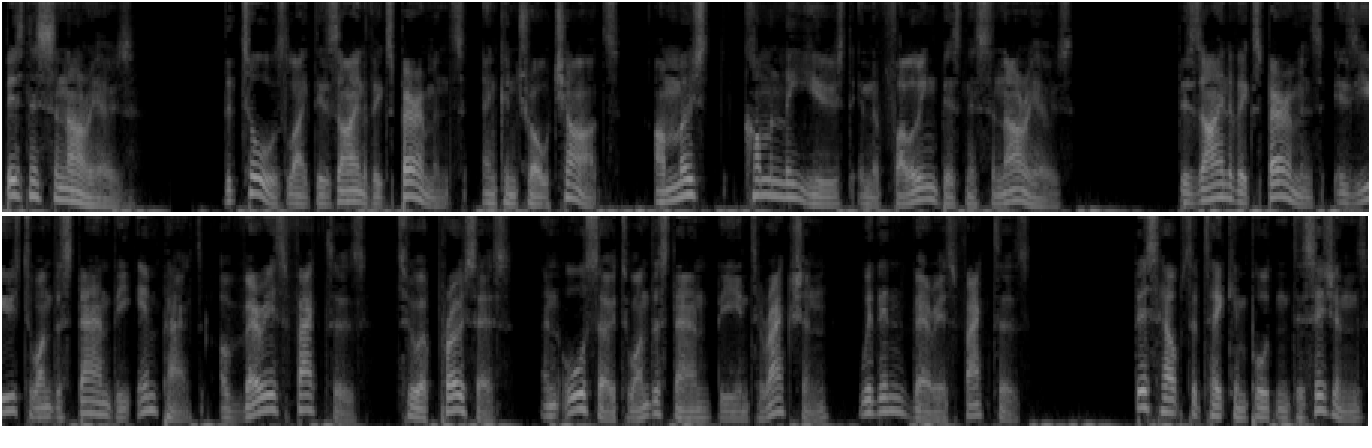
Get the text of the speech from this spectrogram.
Business scenarios. The tools like design of experiments and control charts are most commonly used in the following business scenarios. Design of experiments is used to understand the impact of various factors to a process and also to understand the interaction within various factors. This helps to take important decisions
